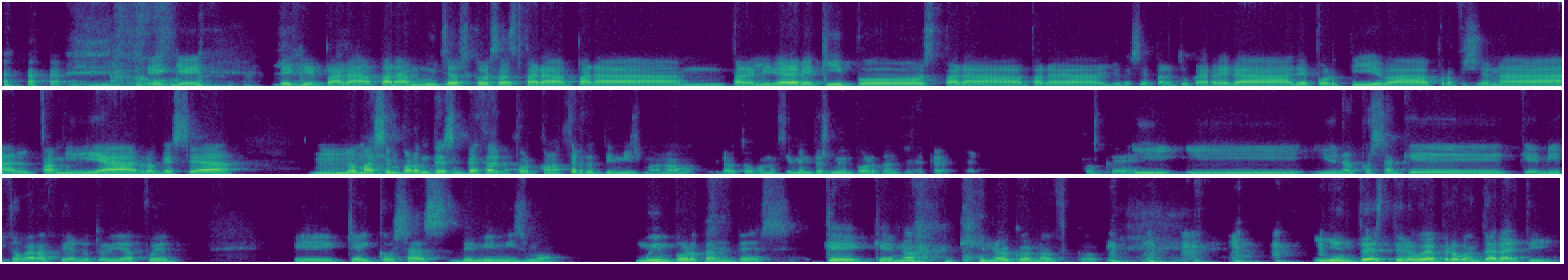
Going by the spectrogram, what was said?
de que, de que para, para, muchas cosas, para, para, para liderar equipos, para, para, yo que sé, para tu carrera deportiva, profesional, familiar, lo que sea, lo más importante es empezar por conocerte a ti mismo, ¿no? El autoconocimiento es muy importante, etcétera, Okay. Y, y, una cosa que, que, me hizo gracia el otro día fue eh, que hay cosas de mí mismo muy importantes que, que, no, que no conozco. Y entonces te lo voy a preguntar a ti.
